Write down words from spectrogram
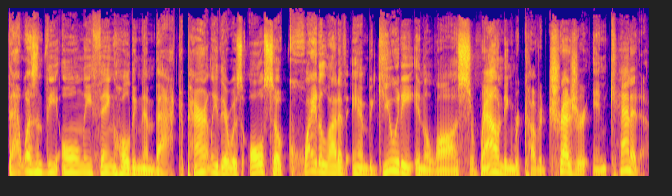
That wasn't the only thing holding them back. Apparently, there was also quite a lot of ambiguity in the laws surrounding recovered treasure in Canada,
